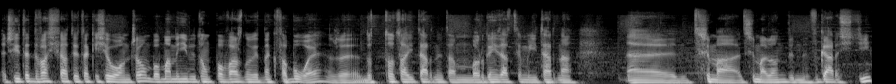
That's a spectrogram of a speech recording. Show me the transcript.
E, Czyli te dwa światy takie się łączą, bo mamy niby tą poważną jednak fabułę, że do- totalitarny tam organizacja militarna e, trzyma, trzyma Londyn w garści,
